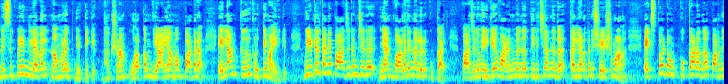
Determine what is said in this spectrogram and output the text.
ഡിസിപ്ലിൻ ലെവൽ നമ്മളെ ഞെട്ടിക്കും. ഭക്ഷണം ഉറക്കം വ്യായാമം പഠനം എല്ലാം കീറു കൃത്യമായിരിക്കും. വീട്ടിൽ തന്നെ പാചകം ചെയ്ത് ഞാൻ വളരെ നല്ലൊരു കുക്കായി. പാചകം എനിക്ക് വഴങ്ങുമെന്ന് തിരിച്ചറിഞ്ഞത് കല്യാണത്തിന് ശേഷമാണ്. എക്സ്പേർട്ട് കുക്കാണെന്ന് പറഞ്ഞ്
